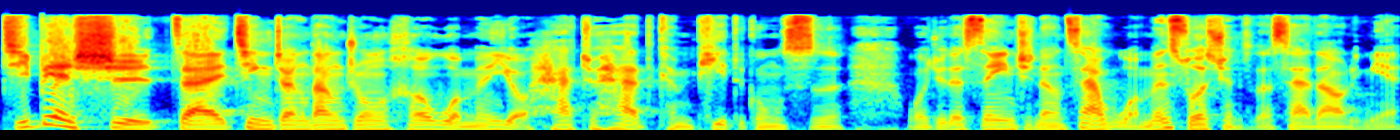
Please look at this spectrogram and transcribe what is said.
即便是在竞争当中和我们有 head to head compete 的公司，我觉得森音智能在我们所选择的赛道里面，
